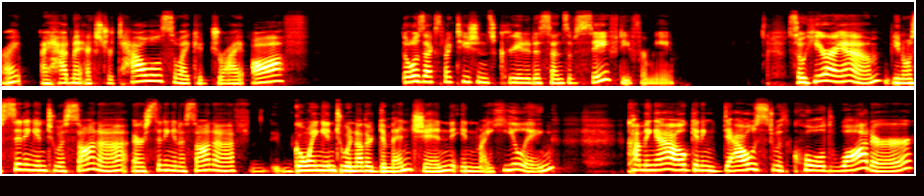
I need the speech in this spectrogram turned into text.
Right? I had my extra towels so I could dry off. Those expectations created a sense of safety for me. So here I am, you know, sitting into a sauna or sitting in a sauna, going into another dimension in my healing, coming out, getting doused with cold water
